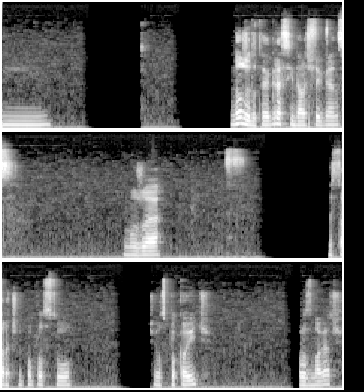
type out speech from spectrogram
mm, dąży do tej agresji dalszej, więc może wystarczy po prostu się uspokoić, porozmawiać.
